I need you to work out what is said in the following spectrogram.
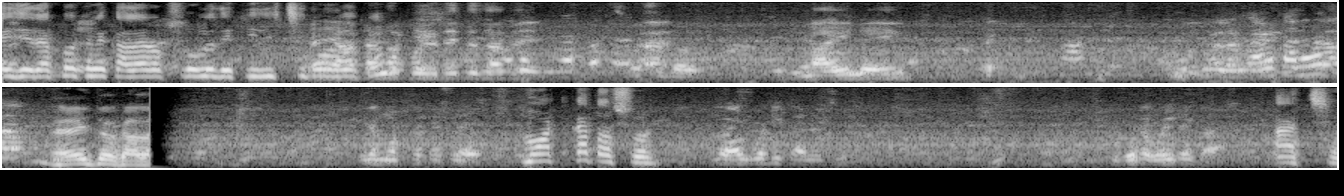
এই যে দেখো এখানে কালার অপশনগুলো দেখিয়ে দিচ্ছি তোমাদেরকে। এই তো কালার মটকা তসর। আচ্ছা।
